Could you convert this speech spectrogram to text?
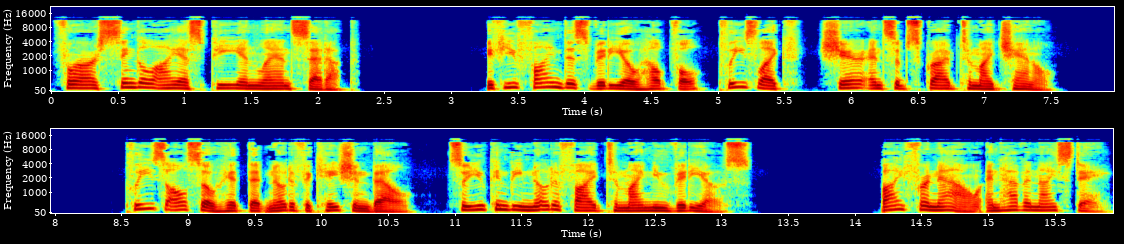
for our single ISP and LAN setup. If you find this video helpful, please like, share and subscribe to my channel. Please also hit that notification bell, so you can be notified to my new videos. Bye for now and have a nice day.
